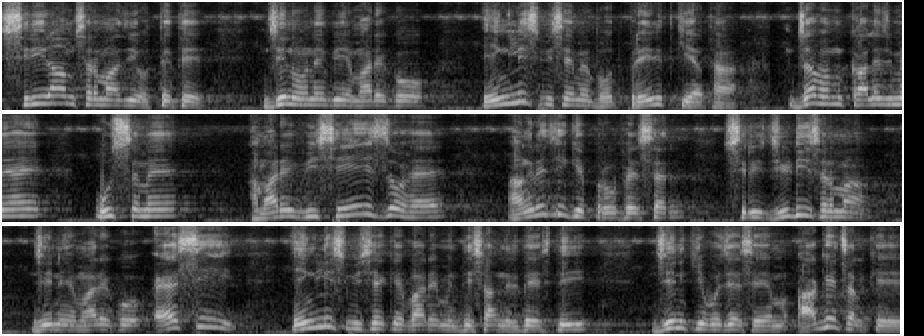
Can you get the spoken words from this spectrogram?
श्री राम शर्मा जी होते थे, जिन्होंने भी हमारे को इंग्लिश विषय में बहुत प्रेरित किया था। जब हम कॉलेज में आए, उस समय हमारे विशेष जो है, अंग्रेज़ी के professor Shri G D Sharma ji ने हमारे को ऐसी इंग्लिश विषय के बारे में दिशा निर्देश दी, जिनकी वजह से हम आगे चल के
